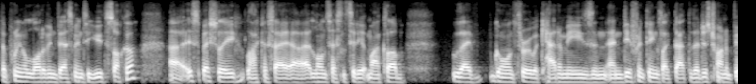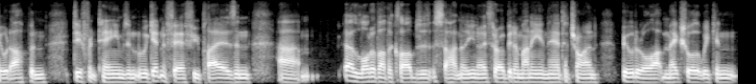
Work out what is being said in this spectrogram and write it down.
they're putting a lot of investment into youth soccer, uh, especially like I say uh, at Launceston City at my club. They've gone through academies and, and different things like that that they're just trying to build up and different teams and we're getting a fair few players and um, a lot of other clubs are starting to, you know, throw a bit of money in there to try and build it all up and make sure that we can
